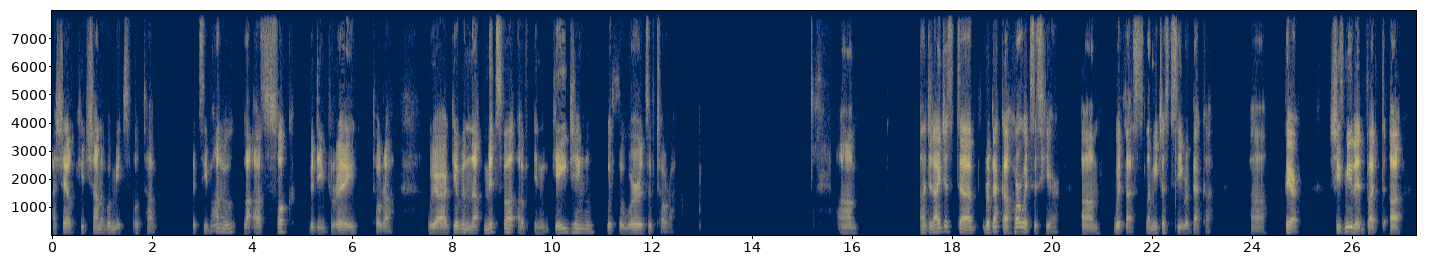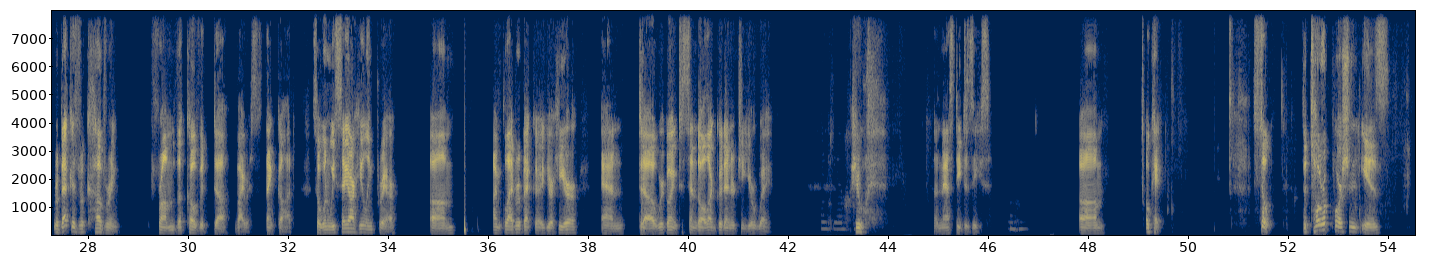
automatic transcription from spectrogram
asher kidshanu b'mitzvotav v'tzivanu la'asok b'divrei Torah. We are given the mitzvah of engaging with the words of Torah. Um, uh, did I just, uh, Rebecca Horwitz is here um, with us. Let me just see Rebecca. Uh, there, she's muted, but uh, Rebecca is recovering from the COVID uh, virus, thank God. So when we say our healing prayer, um, I'm glad, Rebecca, you're here, and uh, we're going to send all our good energy your way. Thank you. Phew a nasty disease. Mm-hmm. Um, okay. So the Torah portion is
